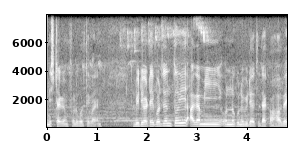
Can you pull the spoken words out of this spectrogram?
ইনস্টাগ্রাম ফলো করতে পারেন। ভিডিওটা এই পর্যন্তই। আগামী অন্য কোনো ভিডিওতে দেখা হবে।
